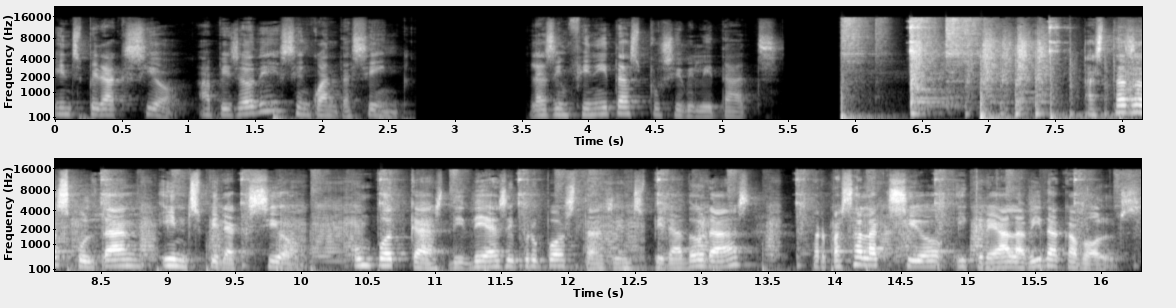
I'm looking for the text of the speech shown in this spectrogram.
Inspiració, episodi 55. Les infinites possibilitats. Estàs escoltant Inspiració, un podcast d'idees i propostes inspiradores per passar l'acció i crear la vida que vols.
